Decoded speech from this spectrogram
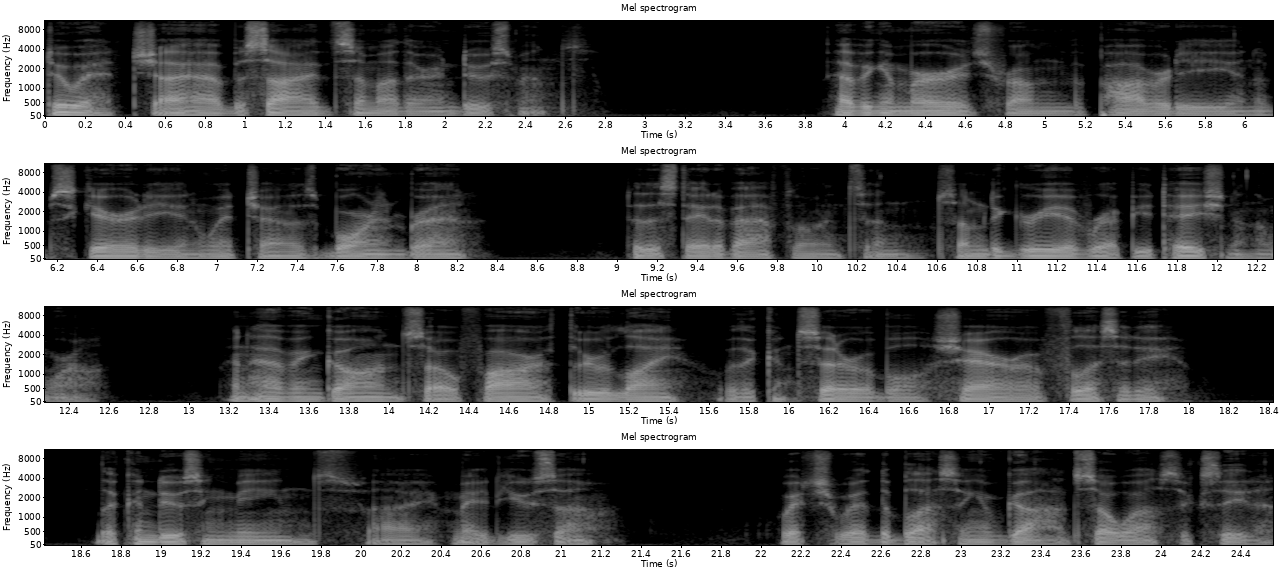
To which I have besides some other inducements. Having emerged from the poverty and obscurity in which I was born and bred, to the state of affluence and some degree of reputation in the world, and having gone so far through life with a considerable share of felicity, the conducing means I made use of, which with the blessing of God so well succeeded,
